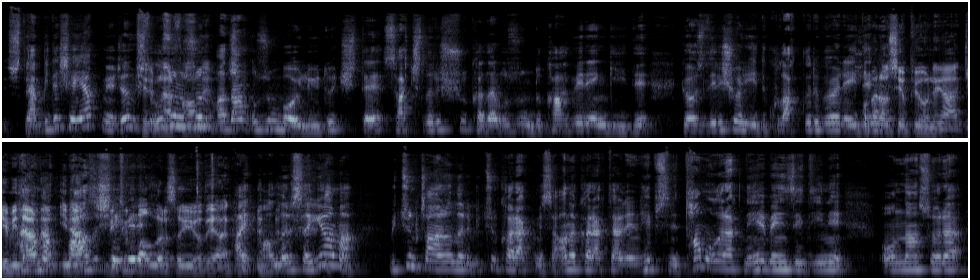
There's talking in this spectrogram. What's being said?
İşte Ya bir de şey yapmıyor canım işte uzun uzun adam uzun boyluydu işte saçları şu kadar uzundu kahverengiydi gözleri şöyleydi kulakları böyleydi. Homeros yapıyor onu ya. Gemilerden Ama inen bazı bütün şeyleri- malları sayıyordu yani. Hayır malları sayıyor ama bütün tanrıları, bütün karakter mesela ana karakterlerin hepsini tam olarak neye benzediğini ondan sonra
